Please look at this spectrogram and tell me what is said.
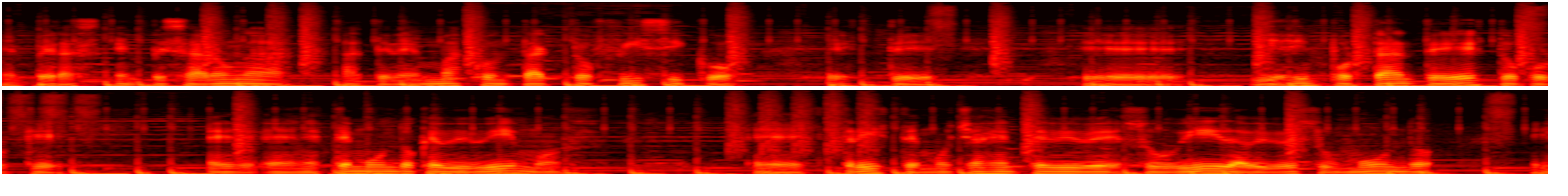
empezaron a, tener más contacto físico. Este, eh, y es importante esto porque eh, en este mundo que vivimos es triste, mucha gente vive su vida, vive su mundo y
